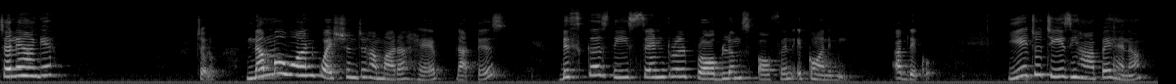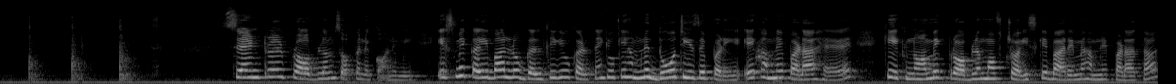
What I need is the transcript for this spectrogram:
चले आगे। चलो नंबर वन क्वेश्चन जो हमारा है that is discuss the central problems of an economy अब देखो, ये जो चीज़ यहाँ पे है ना central problems of an economy इसमें कई बार लोग गलती क्यों करते हैं? क्योंकि हमने दो चीज़ें पढ़ी हैं। एक हमने पढ़ा है कि इकोनॉमिक प्रॉब्लम ऑफ़ चॉइस के बारे में हमने पढ़ा था,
